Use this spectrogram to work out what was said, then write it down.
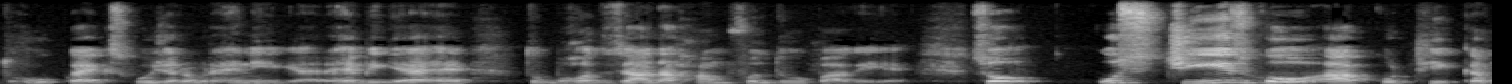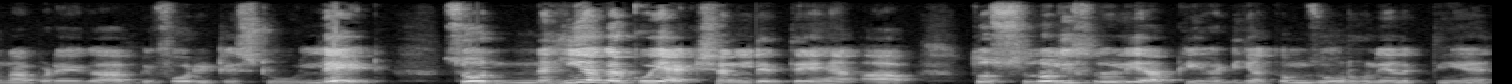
धूप का एक्सपोजर अब रह नहीं गया। रह भी गया है तो बहुत ज़्यादा हार्मफुल धूप आ गई है। सो so, उस चीज़ को आपको ठीक करना पड़ेगा before it is too late so नहीं अगर कोई एक्शन लेते हैं आप तो स्लोली स्लोली आपकी हड्डियाँ कमज़ोर होने लगती हैं,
